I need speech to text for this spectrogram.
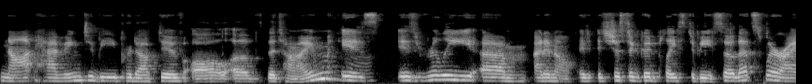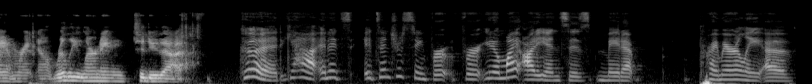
not having to be productive all of the time mm-hmm. is is really um i don't know it, it's just a good place to be so that's where i am right now really learning to do that Good. Yeah, and it's it's interesting for for you know my audience is made up primarily of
